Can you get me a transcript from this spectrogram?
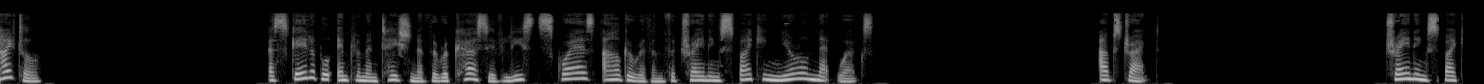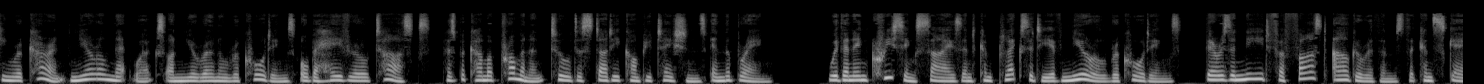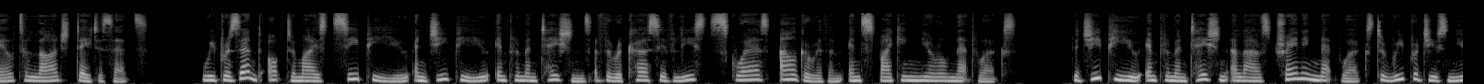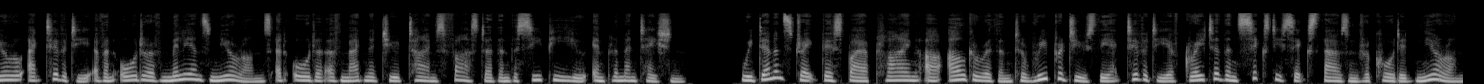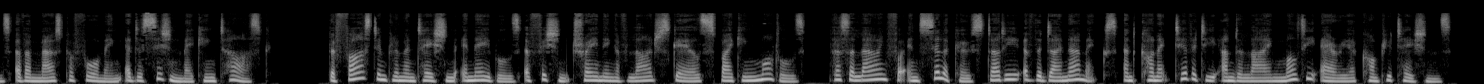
Title A scalable implementation of the recursive least squares algorithm for training spiking neural networks. Abstract Training spiking recurrent neural networks on neuronal recordings or behavioral tasks has become a prominent tool to study computations in the brain. With an increasing size and complexity of neural recordings, there is a need for fast algorithms that can scale to large datasets. We present optimized CPU and GPU implementations of the recursive least squares algorithm in spiking neural networks. The GPU implementation allows training networks to reproduce neural activity of an order of millions neurons at order of magnitude times faster than the CPU implementation. We demonstrate this by applying our algorithm to reproduce the activity of greater than 66,000 recorded neurons of a mouse performing a decision making task. The fast implementation enables efficient training of large scale spiking models, thus allowing for in silico study of the dynamics and connectivity underlying multi area computations.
